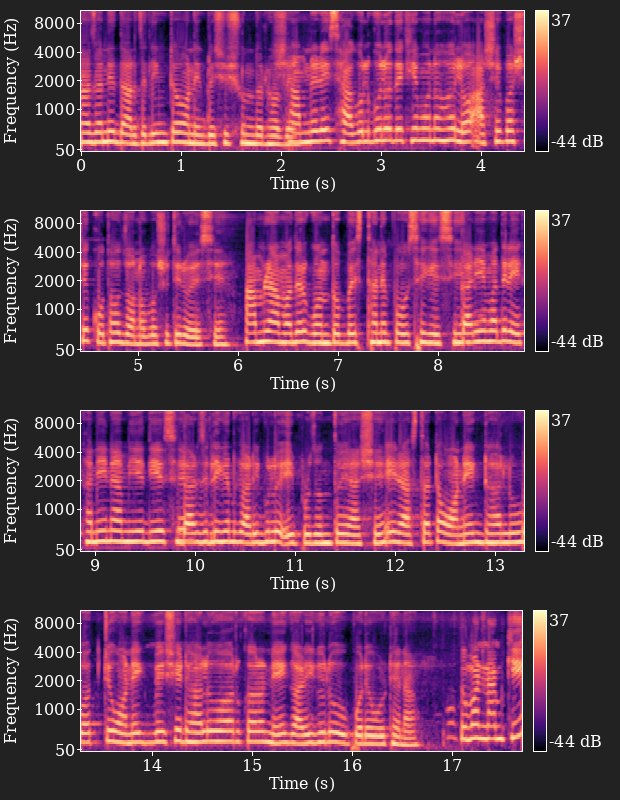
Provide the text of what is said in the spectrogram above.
না জানি দার্জিলিংটাও অনেক বেশি সুন্দর হবে। সামনের এই ছাগলগুলো দেখে মনে হলো আশেপাশে কোথাও জনবসতি রয়েছে। আমরা আমাদের গন্তব্যস্থানে পৌঁছে গেছি। গাড়ি আমাদের এখানেই নামিয়ে দিয়েছে। দার্জিলিং এর গাড়িগুলো এই পর্যন্তই আসে। এই রাস্তাটা অনেক ঢালু। পথটি অনেক বেশি ঢালু হওয়ার কারণে গাড়িগুলো উপরে ওঠে না। তোমার নাম কি?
